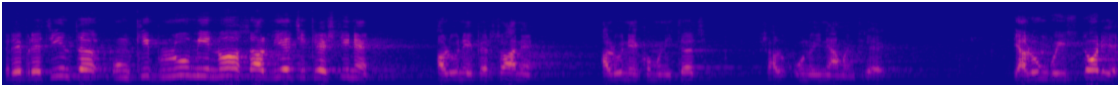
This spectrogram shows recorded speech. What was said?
reprezintă un chip luminos al vieții creștine, al unei persoane, al unei comunități și al unui neam întreg. De-a lungul istoriei,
